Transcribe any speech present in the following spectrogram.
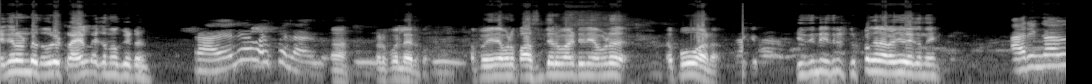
എങ്ങനെയുണ്ട്? ഒരു ട്രയലൊക്കെ നോക്കിയിട്ട്. ട്രയൽ കുഴപ്പമില്ലായിരുന്നു. കുഴപ്പമില്ലായിരുന്നു. അപ്പൊ ഇനി നമ്മൾ പാസഞ്ചറുമായിട്ട് ഇനി നമ്മൾ പോവാണ്. ഇതിന്റെ ഇതിന് ട്രിപ്പ് എങ്ങനെ അറിഞ്ഞു തേക്കുന്നേ ആര്യങ്കാവ്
